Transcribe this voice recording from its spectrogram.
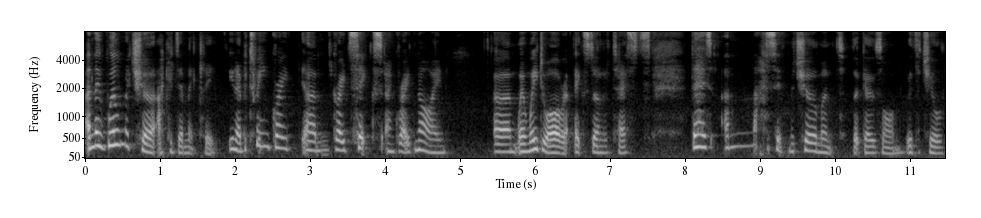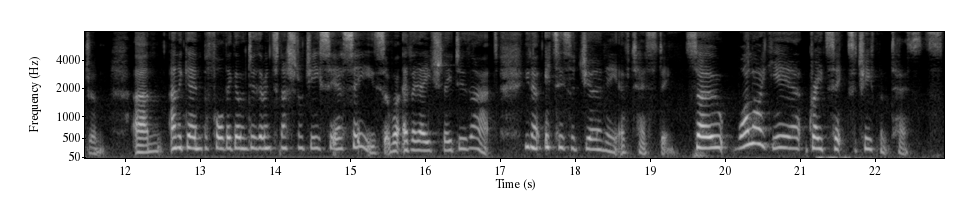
and they will mature academically. You know, between grade um, grade six and grade nine, um, when we do our external tests, there's a massive maturement that goes on with the children. Um, and again, before they go and do their international GCSEs, or whatever age they do that, you know, it is a journey of testing. So while our year grade six achievement tests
